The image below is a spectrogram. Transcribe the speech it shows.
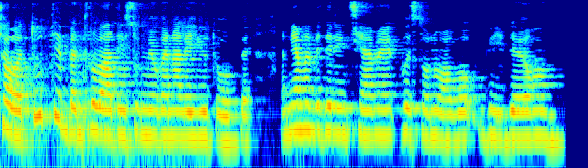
Ciao a tutti e bentrovati sul mio canale YouTube. Andiamo a vedere insieme questo nuovo video.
